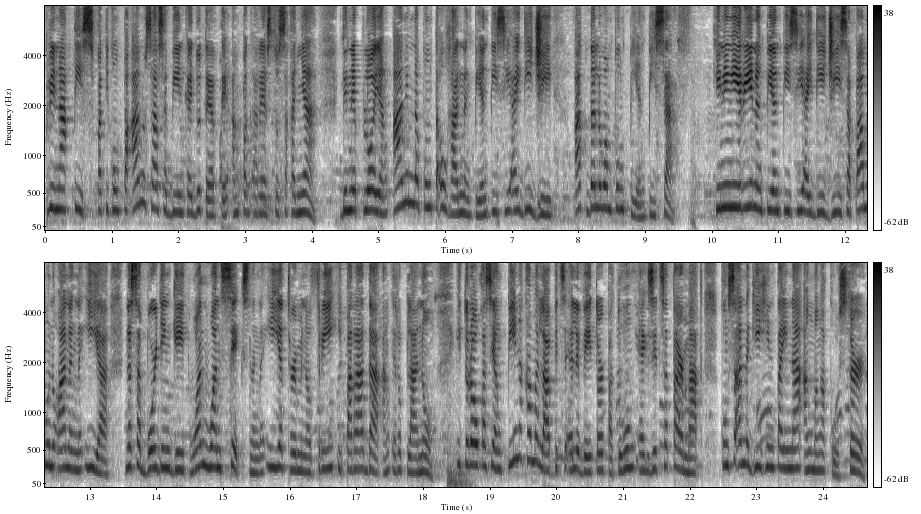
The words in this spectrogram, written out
Prinaktis pati kung paano sasabihin kay Duterte ang pag-aresto sa kanya. Dineploy ang anim na pong tauhan ng PNP CIDG at 20 PNP staff. Hiningi rin ng PNP CIDG sa pamunuan ng NAIA na sa boarding gate 116 ng NAIA Terminal 3 iparada ang eroplano. Ito raw kasi ang pinakamalapit sa elevator patungong exit sa tarmac kung saan naghihintay na ang mga coaster.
